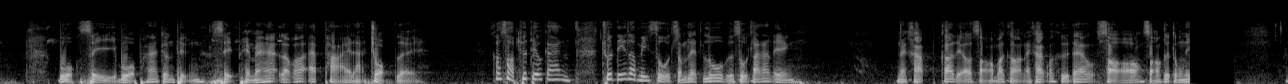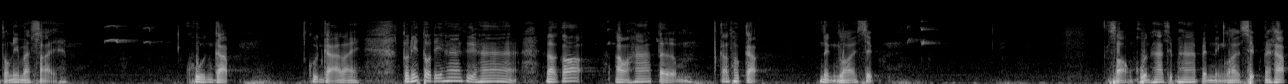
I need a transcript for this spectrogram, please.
3 บวก 4 บวก 5 จนถึง 10 เห็นไหมฮะเราก็แอปพลายละจบเลย ก็สอบชุดเดียวกัน ชุดนี้เรามีสูตรสำเร็จรูปหรือสูตรลัดนั่นเอง นะครับ ก็เดี๋ยวเอา2มาก่อนนะครับ ก็คือได้ 2 2 คือตรงนี้ ตรงนี้มาใส่ คูณกับคูณกับอะไร ตัวนี้ตัวที่ 5 คือ 5 แล้วก็เอา 5 เติม ก็เท่ากับ 110 2คูณ55 เป็น 110 นะครับ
